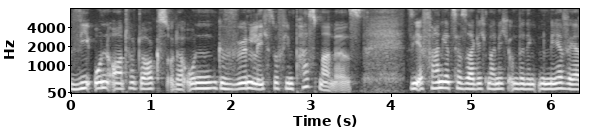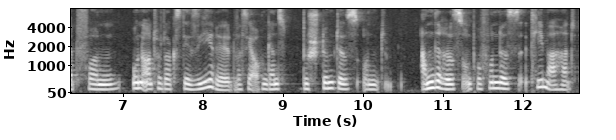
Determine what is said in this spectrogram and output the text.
wie unorthodox oder ungewöhnlich Sophie Passmann ist. Sie erfahren jetzt ja, sage ich mal, nicht unbedingt einen Mehrwert von unorthodox der Serie, was ja auch ein ganz bestimmtes und anderes und profundes Thema hat.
